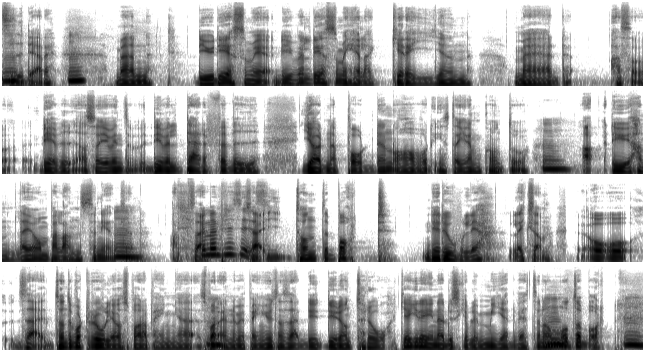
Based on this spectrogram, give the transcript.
Mm. tidigare. Mm. Men det är ju det som är, det är väl det som är hela grejen med Alltså, det, vi, alltså jag vet inte, det är väl därför vi gör den här podden och har vårt Instagramkonto. Mm. Ja, det handlar ju om balansen egentligen. Mm. Att så här, Ja så här, ta inte bort det roliga liksom. Och, och här, ta inte bort det roliga och spara pengar, spara Mm. ännu mer pengar, utan så här, det, det är de tråkiga grejerna du ska bli medveten om Mm. och ta bort. Mm.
